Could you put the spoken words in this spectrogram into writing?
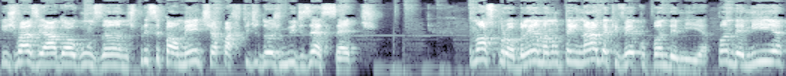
esvaziado há alguns anos, principalmente a partir de 2017. O nosso problema não tem nada a ver com pandemia. Pandemia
